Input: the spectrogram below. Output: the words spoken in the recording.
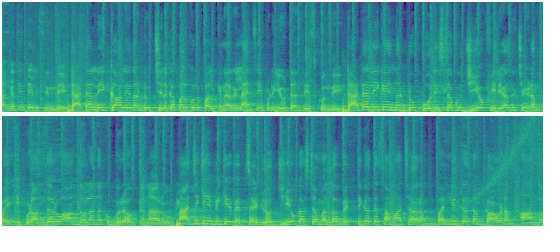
సంగతి తెలిసిందే. డేటా లీక్ కాలేదంటూ చిలక పలుకులు పలికిన రిలయన్స్ ఇప్పుడు యూ టర్న్ తీసుకుంది. డేటా లీక్ అయిందంటూ పోలీసులకు జియో ఫిర్యాదు చేయడంపై ఇప్పుడు అందరూ ఆందోళనకు గురవుతున్నారు. మ్యాజిక్ ఏబికే వెబ్సైట్లో జియో కస్టమర్ల వ్యక్తిగత సమాచారం బహిర్గతం కావడం ఆందోళన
